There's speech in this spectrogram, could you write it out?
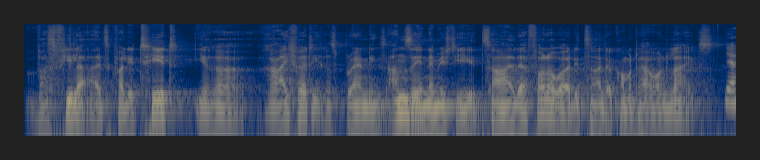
was viele als Qualität ihrer Reichweite, ihres Brandings ansehen, nämlich die Zahl der Follower, die Zahl der Kommentare und Likes. Ja.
